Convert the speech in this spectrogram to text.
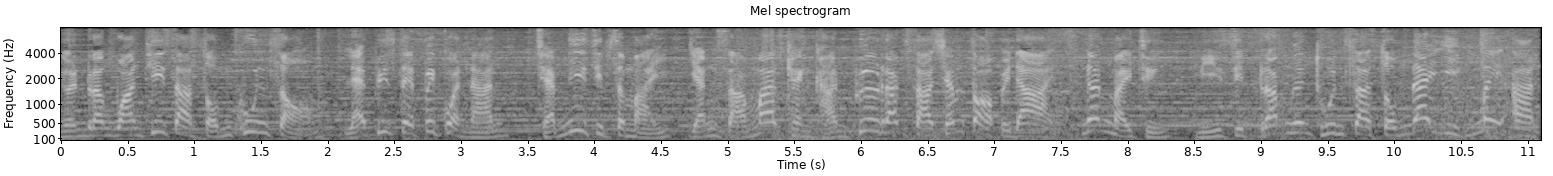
เงินรางวัลที่สะสมคูณ 2 และพิเศษไปกว่านั้น แชมป์20 สมัยยังสามารถแข่งขันเพื่อรักษาแชมป์ต่อไปได้ นั่นหมายถึงมีสิทธิ์รับเงินทุนสะสมได้อีกไม่อัน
